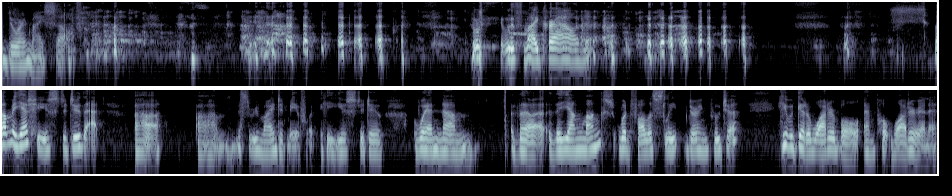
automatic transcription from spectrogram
adorn myself. With my crown. Lama Yeshe used to do that. Uh, um, this reminded me of what he used to do when um, the the young monks would fall asleep during puja, he would get a water bowl and put water in it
